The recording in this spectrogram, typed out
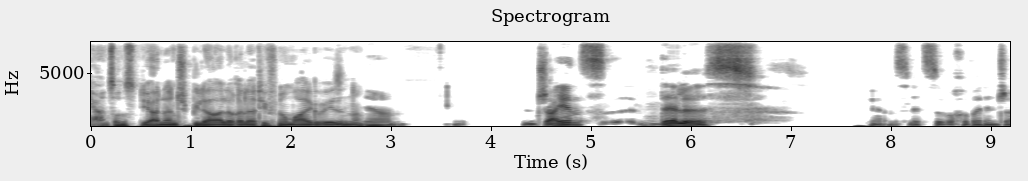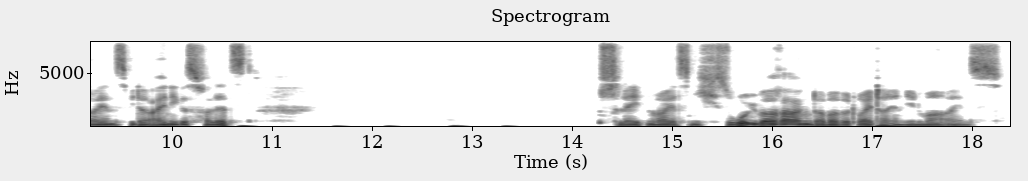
Ja, ansonsten die anderen Spieler alle relativ normal gewesen, ne? Ja. Giants Dallas. Wir hatten es letzte Woche bei den Giants wieder einiges verletzt. Slayton war jetzt nicht so überragend, aber wird weiterhin die Nummer eins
